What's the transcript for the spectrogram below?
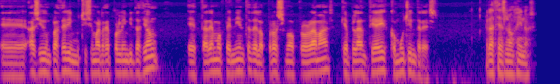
eh, ha sido un placer y muchísimas gracias por la invitación. Estaremos pendientes de los próximos programas que planteáis con mucho interés. Gracias, Longinos.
